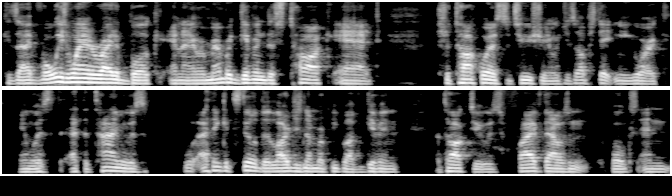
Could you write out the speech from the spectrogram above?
because I've always wanted to write a book. And I remember giving this talk at Chautauqua Institution, which is upstate New York, and was at the time, it was, I think it's still the largest number of people I've given a talk to. It was 5,000 folks, and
